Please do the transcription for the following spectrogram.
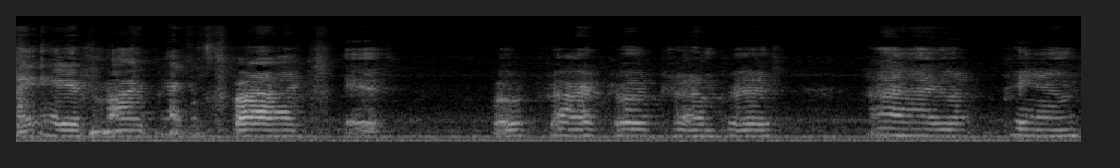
And Here's my pencil bag. It's protractor, compass, highlighter, pens,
